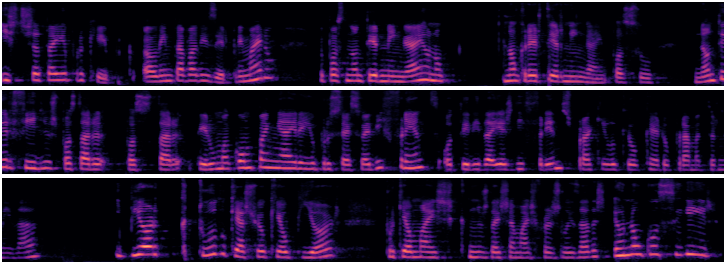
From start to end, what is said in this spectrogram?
Isto chateia porquê? Porque a Aline estava a dizer, primeiro, eu posso não ter ninguém ou não, não querer ter ninguém, posso não ter filhos, posso, estar, posso estar, ter uma companheira e o processo é diferente, ou ter ideias diferentes para aquilo que eu quero para a maternidade. E pior que tudo, que acho eu que é o pior, porque é o mais que nos deixa mais fragilizadas, eu não conseguir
